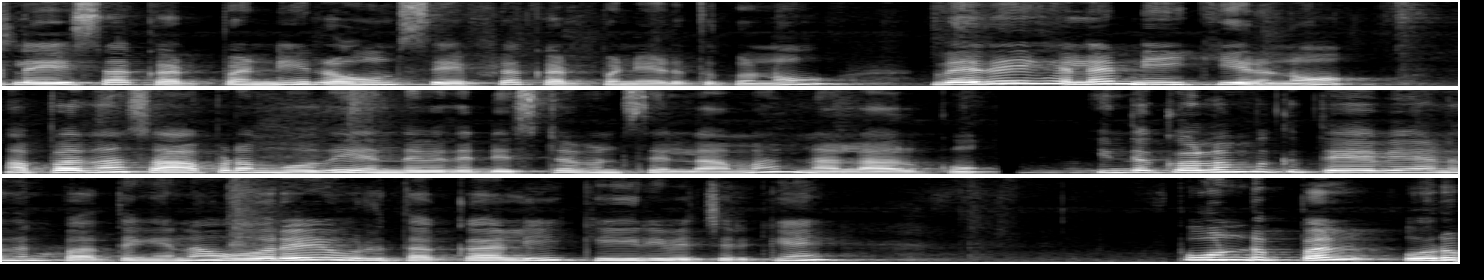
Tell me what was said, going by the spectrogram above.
ஸ்லைஸாக கட் பண்ணி ரவுண்ட் ஷேப்பில் கட் பண்ணி எடுத்துக்கணும். விதைகளை நீக்கிடணும். அப்போ தான் சாப்பிடும்போது எந்தவித டிஸ்டர்பன்ஸ் இல்லாமல் நல்லாயிருக்கும் இந்த குழம்புக்கு தேவையானதுன்னு பார்த்தீங்கன்னா ஒரே ஒரு தக்காளி கீறி வச்சுருக்கேன். பூண்டு பல் ஒரு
